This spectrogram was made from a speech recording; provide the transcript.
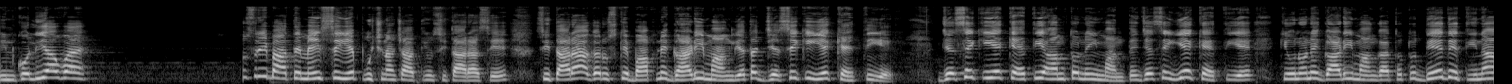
इनको लिया हुआ है। दूसरी बात है, मैं इससे ये पूछना चाहती हूँ सितारा से, सितारा अगर उसके बाप ने गाड़ी मांग लिया था, जैसे कि ये कहती है, जैसे कि ये कहती है, हम तो नहीं मानते, जैसे ये कहती है कि उन्होंने गाड़ी मांगा तो तो दे देती ना।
